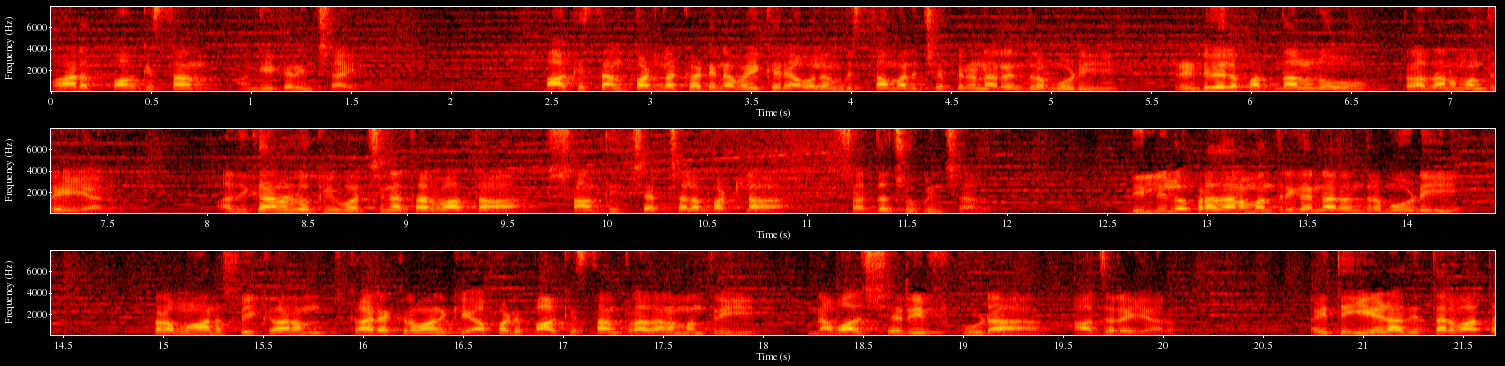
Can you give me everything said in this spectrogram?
భారత్ పాకిస్తాన్ అంగీకరించాయి. పాకిస్తాన్ పట్ల కఠిన వైఖరి అవలంబిస్తామని చెప్పిన నరేంద్ర మోడీ రెండు వేల పద్నాలుగులో ప్రధానమంత్రి అయ్యారు. అధికారంలోకి వచ్చిన తర్వాత శాంతి చర్చల పట్ల శ్రద్ధ చూపించారు. ఢిల్లీలో ప్రధానమంత్రిగా నరేంద్ర మోడీ ప్రమాణ స్వీకారం కార్యక్రమానికి అప్పటి పాకిస్తాన్ ప్రధానమంత్రి నవాజ్ షరీఫ్ కూడా హాజరయ్యారు. అయితే ఏడాది తర్వాత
